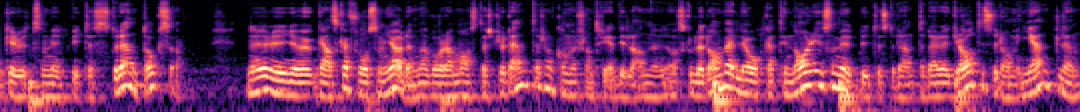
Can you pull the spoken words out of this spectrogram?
åker ut som utbytesstudent också. Nu är det ju ganska få som gör det, men våra masterstudenter som kommer från tredje land nu, och skulle de välja att åka till Norge som utbytesstudenter, där det är gratis för dem egentligen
